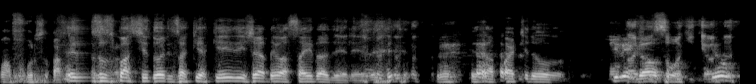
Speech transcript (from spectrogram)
uma força bacana. Fez os bastidores aqui, aqui e já deu a saída dele. Fez a parte do... Que legal, pô. Eu,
